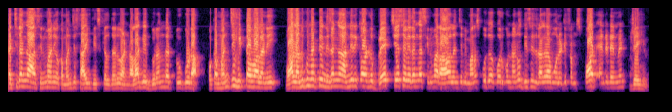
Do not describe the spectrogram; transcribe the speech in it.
ఖచ్చితంగా ఆ సినిమాని ఒక మంచి స్థాయికి తీసుకెళ్తారు. అండ్ అలాగే దురందర్ టూ కూడా ఒక మంచి హిట్ అవ్వాలని వాళ్ళు అనుకున్నట్టే నిజంగా అన్ని రికార్డులు బ్రేక్ చేసే విధంగా సినిమా రావాలని చెప్పి మనస్ఫూర్తిగా కోరుకుంటున్నాను. దిస్ ఇస్ రగరా మోలటి ఫ్రమ్ స్పాట్ ఎంటర్టైన్మెంట్ జై హింద్.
